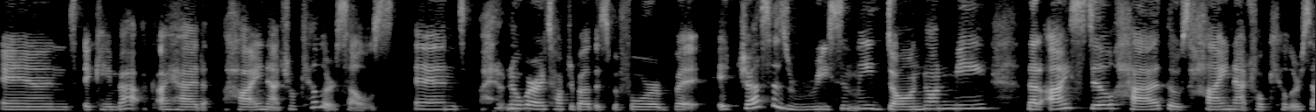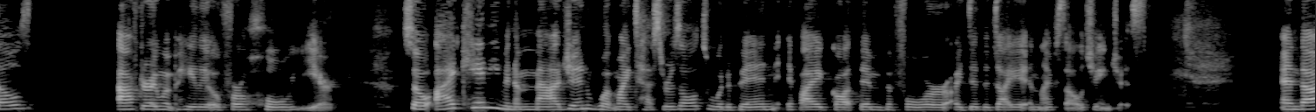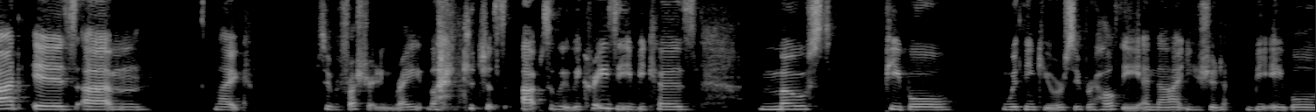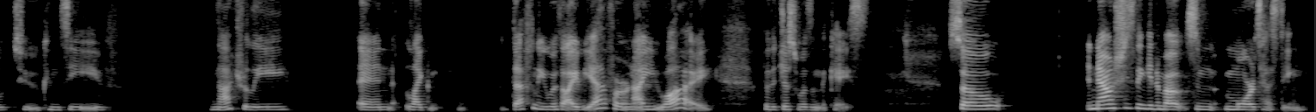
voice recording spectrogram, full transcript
And it came back. I had high natural killer cells. And I don't know where I talked about this before, but it just has recently dawned on me that I still had those high natural killer cells after I went paleo for a whole year. So I can't even imagine what my test results would have been if I got them before I did the diet and lifestyle changes. And that is um like super frustrating, right? Like it's just absolutely crazy because most people would think you were super healthy and that you should be able to conceive naturally and like definitely with IVF or an IUI, but it just wasn't the case. So now she's thinking about some more testing.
